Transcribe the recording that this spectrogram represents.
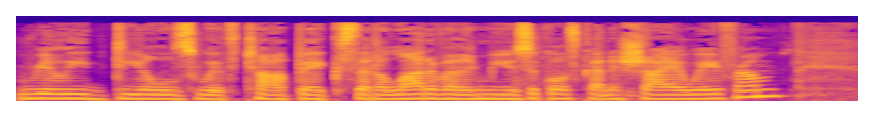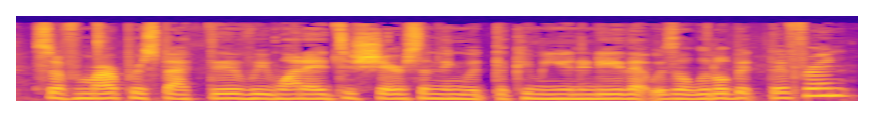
really deals with topics that a lot of other musicals kind of shy away from. So, from our perspective, we wanted to share something with the community that was a little bit different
